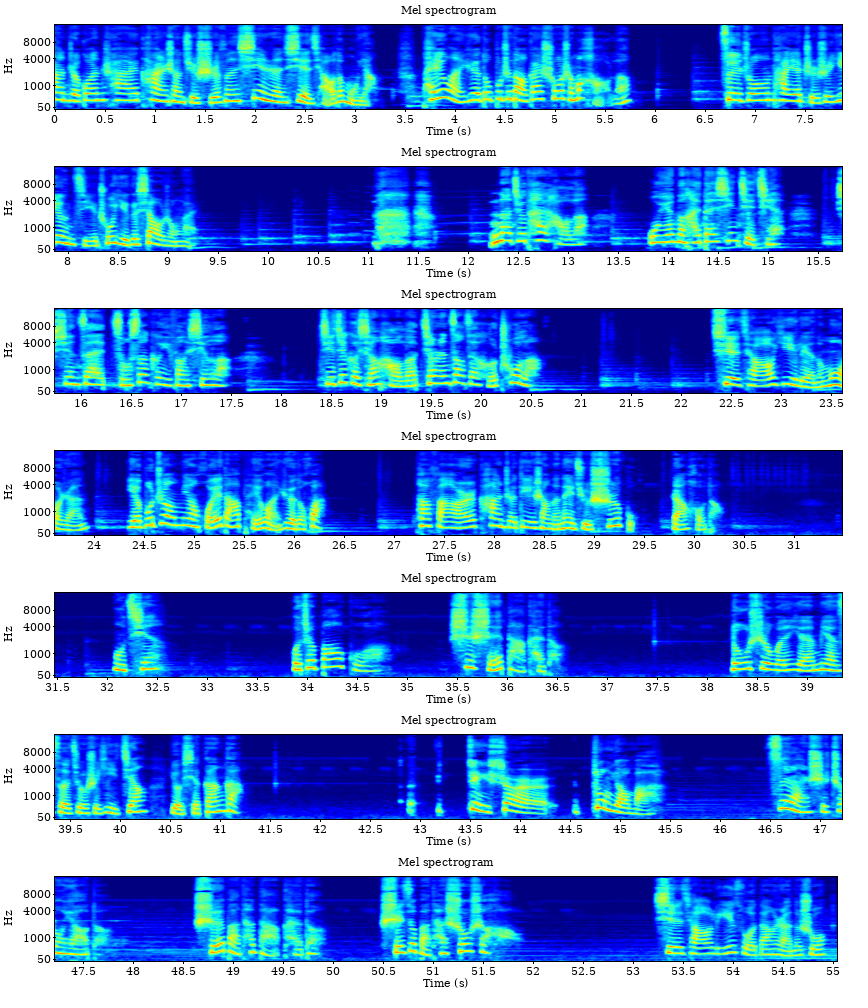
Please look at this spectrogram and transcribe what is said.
看着官差看上去十分信任谢桥的模样，裴婉月都不知道该说什么好了。最终，他也只是硬挤出一个笑容来。那就太好了，我原本还担心姐姐，现在总算可以放心了。姐姐可想好了将人葬在何处了？谢桥一脸的漠然，也不正面回答裴婉月的话，他反而看着地上的那具尸骨。然后道：“母亲，我这包裹是谁打开的？”卢氏闻言，面色就是一僵，有些尴尬。“呃，这事儿重要吗？”“自然是重要的。谁把它打开的，谁就把它收拾好。”谢桥理所当然的说。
